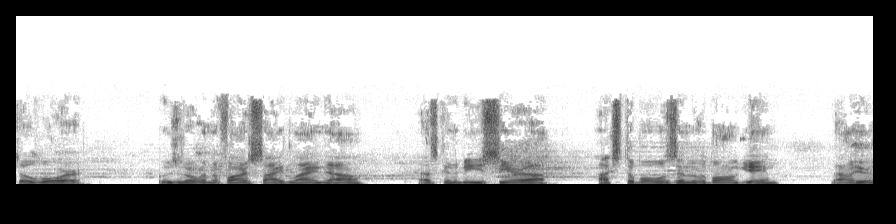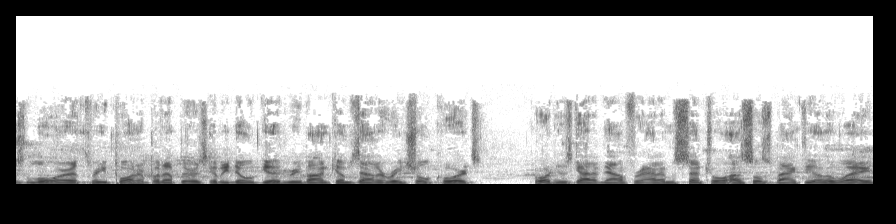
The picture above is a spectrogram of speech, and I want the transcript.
to Lohr. Moves it over on the far sideline now. That's going to be Sierra Huxtable is into the ball game. Now here's Lohr. A three pointer put up there. It's going to be no good. Rebound comes down to Rachel Court. Court has got it down for Adams Central. Hustles back the other way.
